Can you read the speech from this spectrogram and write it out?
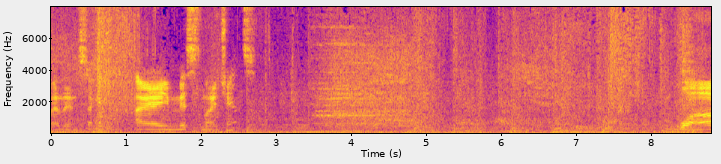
and then second, I missed my chance. What?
